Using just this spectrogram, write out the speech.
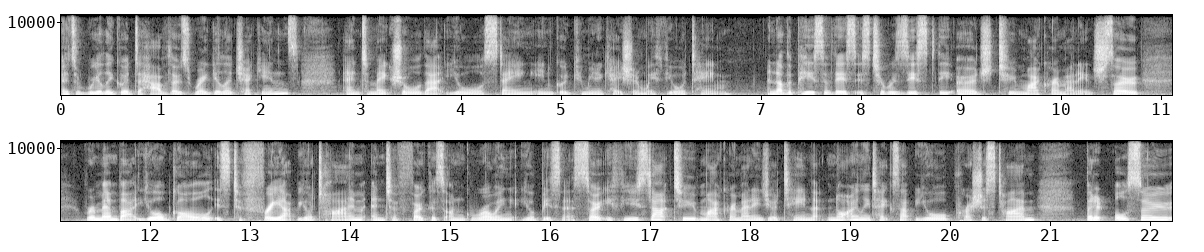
it's really good to have those regular check ins and to make sure that you're staying in good communication with your team. Another piece of this is to resist the urge to micromanage. So remember, your goal is to free up your time and to focus on growing your business. So if you start to micromanage your team, that not only takes up your precious time, but it also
